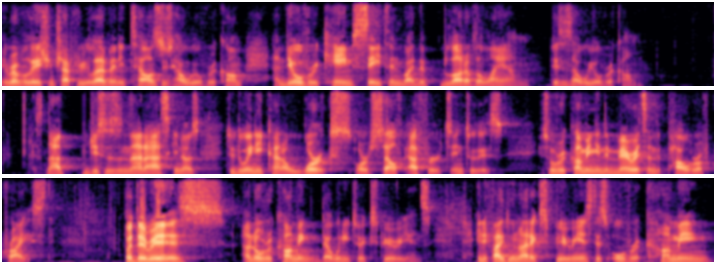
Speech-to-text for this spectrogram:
in Revelation chapter 11, it tells us how we overcome. And they overcame Satan by the blood of the Lamb. This is how we overcome. It's not, Jesus is not asking us to do any kind of works or self efforts into this. It's overcoming in the merits and the power of Christ. But there is an overcoming that we need to experience. And if I do not experience this overcoming,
